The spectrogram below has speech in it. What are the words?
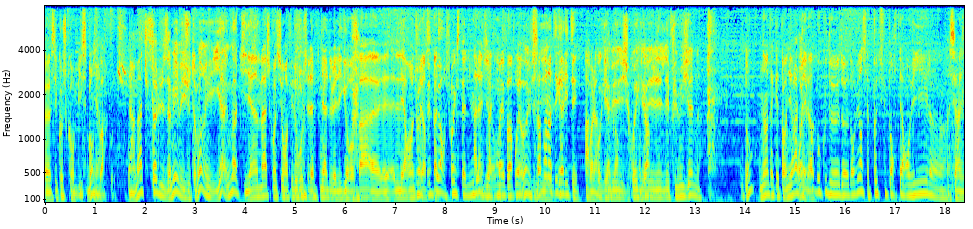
Euh, c'est coach Courbis. Bonsoir coach. Il y a un match. Salut les amis, mais justement il y a un match. Il y a un match quand sur en fil rouge, c'est la finale de la Ligue Europa, euh, les Rangers fait face peur, je crois que c'était annulé. à on m'avait pas. Ce sera pas l'intégralité. Ah, voilà. je croyais qu'il y avait les fumigènes. Non, t'inquiète pas, on ira Il n'y a pas beaucoup d'ambiance, il y a peu de supporters en ville. Ah, C'est rien.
